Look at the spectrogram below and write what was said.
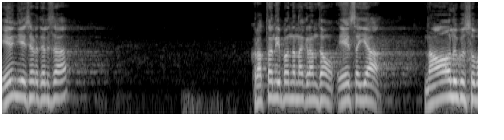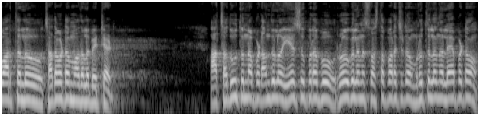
ఏం చేశాడో తెలుసా? క్రొత్త నిబంధన గ్రంథం ఏసయ్య నాలుగు సువార్తలు చదవటం మొదలుపెట్టాడు. ఆ చదువుతున్నప్పుడు అందులో యేసు ప్రభు రోగులను స్వస్థపరచడం మృతులను లేపటం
